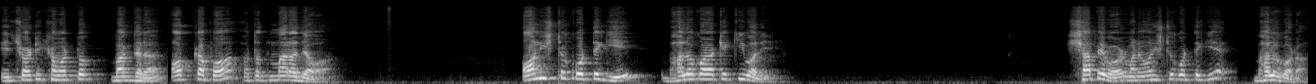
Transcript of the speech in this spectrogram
এর সঠিক সমার্থক বাগধারা অক্কা পাওয়া অর্থাৎ মারা যাওয়া। অনিষ্ট করতে গিয়ে ভালো করাকে কি বলে? সাপে বর মানে অনিষ্ট করতে গিয়ে ভালো করা।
